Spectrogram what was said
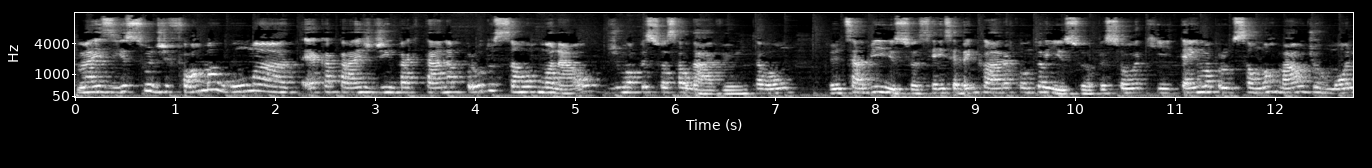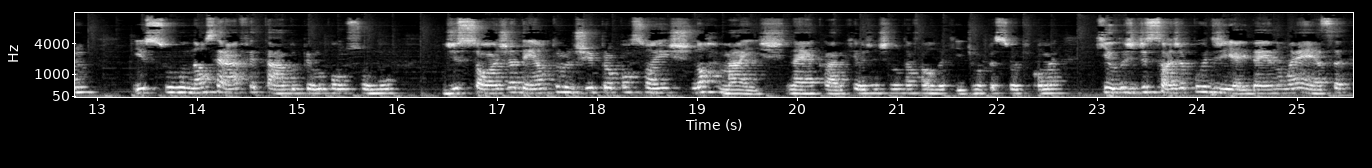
mas isso de forma alguma é capaz de impactar na produção hormonal de uma pessoa saudável. Então, a gente sabe isso, a ciência é bem clara quanto a isso. A pessoa que tem uma produção normal de hormônio isso não será afetado pelo consumo de soja dentro de proporções normais, né? Claro que a gente não está falando aqui de uma pessoa que come quilos de soja por dia, a ideia não é essa.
